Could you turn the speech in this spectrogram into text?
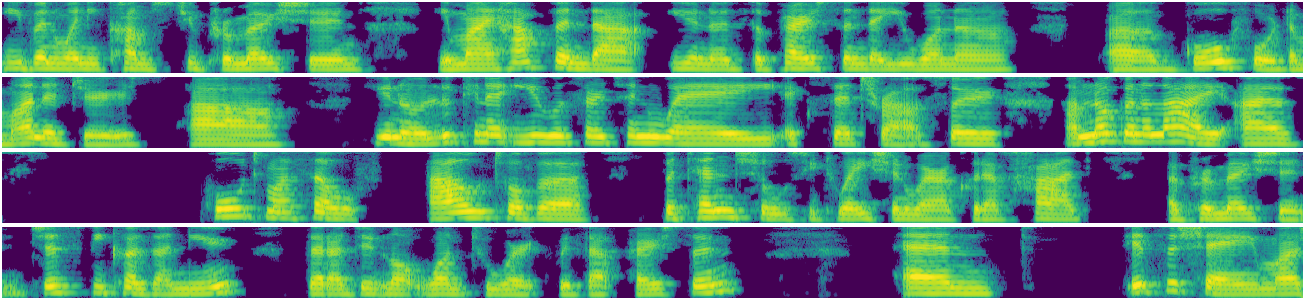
even when it comes to promotion it might happen that you know the person that you want to uh, go for the managers are you know looking at you a certain way etc so i'm not gonna lie i've pulled myself out of a potential situation where i could have had a promotion just because i knew that i did not want to work with that person and it's a shame. I,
